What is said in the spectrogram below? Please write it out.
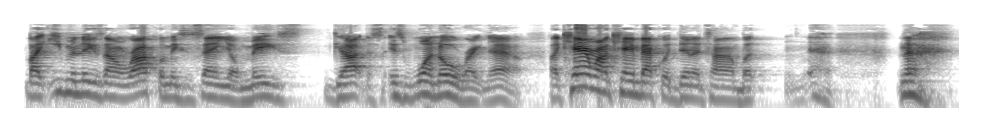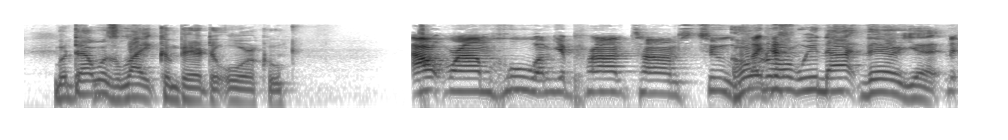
like even niggas on rock with Mase is saying, yo, Mase got this. It's 1-0 right now. Like Cameron came back with dinner time, but nah. But that was light compared to Oracle. Outrhyme who? I'm your prime times too. Hold like on, this, we're not there yet. I'm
